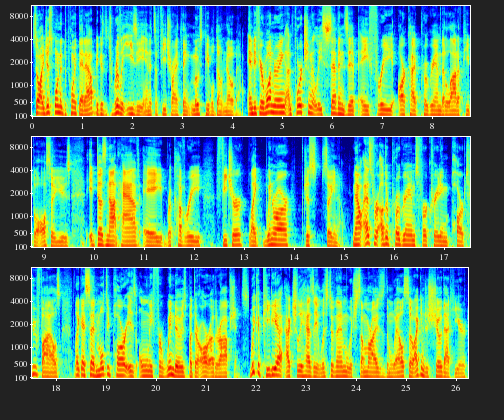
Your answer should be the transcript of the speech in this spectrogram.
So I just wanted to point that out because it's really easy and it's a feature I think most people don't know about. And if you're wondering, unfortunately 7-zip a free archive program that a lot of people also use. It does not have a recovery feature like WinRAR, just so you know. Now, as for other programs for creating PAR2 files, like I said, multipar is only for Windows, but there are other options. Wikipedia actually has a list of them which summarizes them well, so I can just show that here.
